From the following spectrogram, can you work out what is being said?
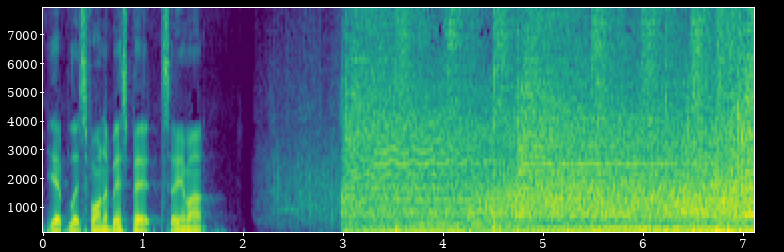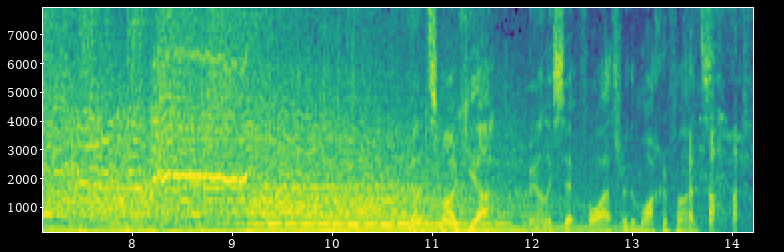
Yep, let's find a best bet. See you, mate. We don't smoke here. Only set fire through the microphones.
